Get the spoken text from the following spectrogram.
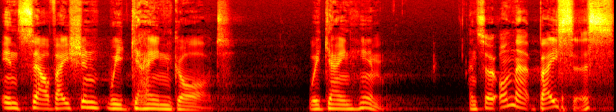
in salvation, we gain God. We gain Him. And so, on that basis,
